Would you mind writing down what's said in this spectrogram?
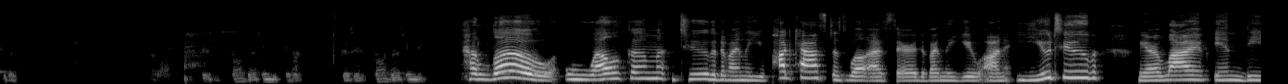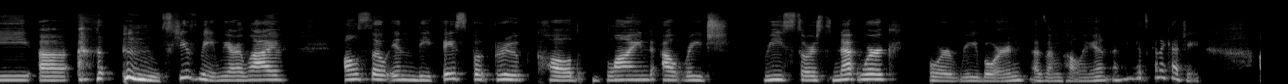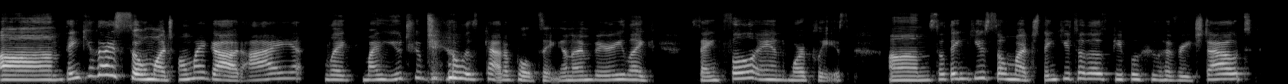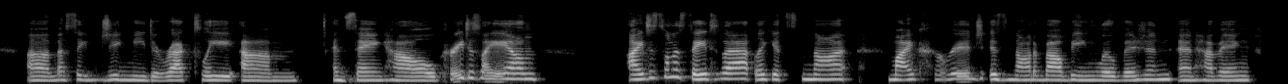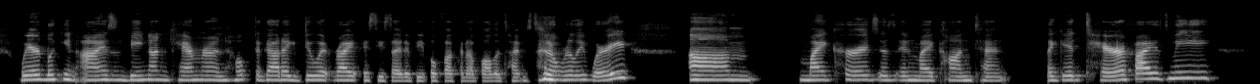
to the progress indicator. Hello, welcome to the Divinely You podcast, as well as Sarah Divinely You on YouTube. We are live in the, uh, excuse me, we are live also in the Facebook group called Blind Outreach Resource Network or Reborn, as I'm calling it. I think it's kind of catchy. Um, thank you guys so much. Oh my God. I like my YouTube channel is catapulting and I'm very like thankful and more pleased. Um, so thank you so much. Thank you to those people who have reached out, uh, messaging me directly, um, and saying how courageous I am. I just want to say to that, like, it's not my courage is not about being low vision and having weird looking eyes and being on camera and hope to God I do it right. I see sighted people fuck it up all the time, so I don't really worry. Um, my courage is in my content. Like it terrifies me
